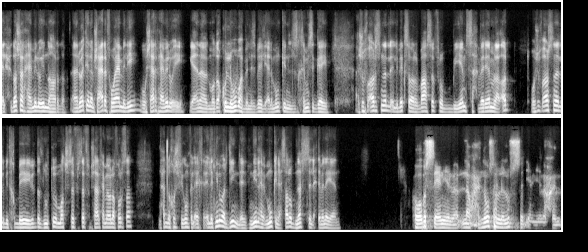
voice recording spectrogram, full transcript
ال 11 هيعملوا إيه النهارده؟ أنا دلوقتي أنا مش عارف هو يعمل إيه ومش عارف هيعملوا إيه. يعني أنا الموضوع كله مبهم بالنسبة لي. أنا ممكن الخميس الجاي أشوف أرسنال اللي بيكسب 4-0 وبيمسح فيريال من على الأرض وأشوف أرسنال اللي بيتخ... بيفضل طول الماتش 0-0 مش عارف يعمل ولا فرصة لحد ما يخش في جون في الآخر. الاثنين واردين الاثنين ممكن يحصلوا بنفس الاحتمالية يعني. هو بص يعني لو هنوصل لنص يعني لو هن...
